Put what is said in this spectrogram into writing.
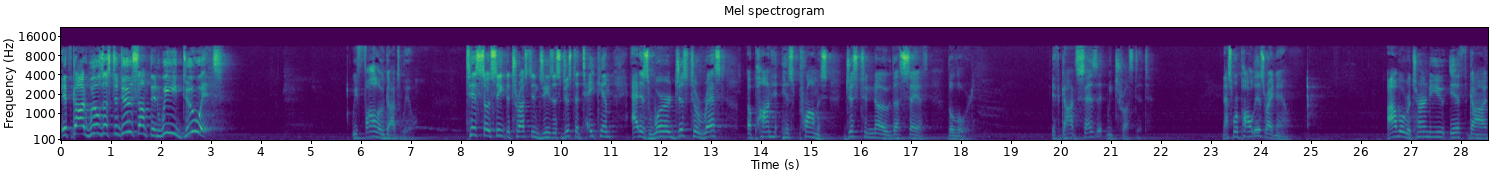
If God wills us to do something, we do it. We follow God's will. Tis so seek to trust in Jesus, just to take him at his word, just to rest upon his promise, just to know, thus saith the Lord. If God says it, we trust it. that's where Paul is right now. I will return to you if God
